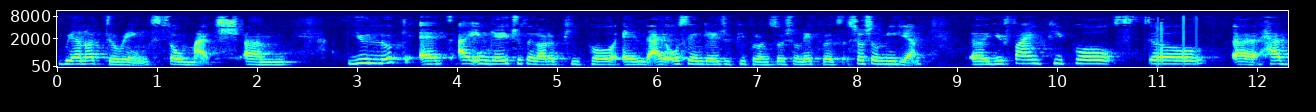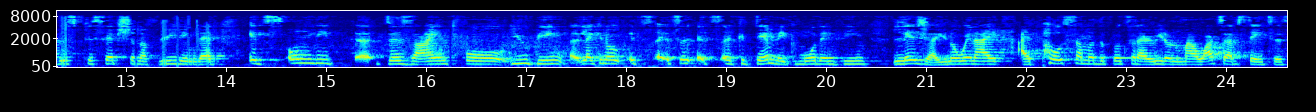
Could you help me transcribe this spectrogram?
we are not doing so much. Um, you look at, I engage with a lot of people and I also engage with people on social networks, social media. Uh, you find people still uh, have this perception of reading that it's only uh, designed for you being uh, like you know it's it's it's academic more than being leisure. You know when I I post some of the books that I read on my WhatsApp status,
